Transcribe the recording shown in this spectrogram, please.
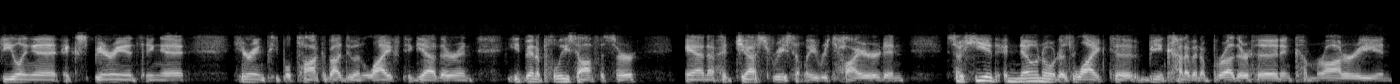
feeling it, experiencing it, hearing people talk about doing life together. And he'd been a police officer and had just recently retired. And so he had known what it was like to be kind of in a brotherhood and camaraderie and,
